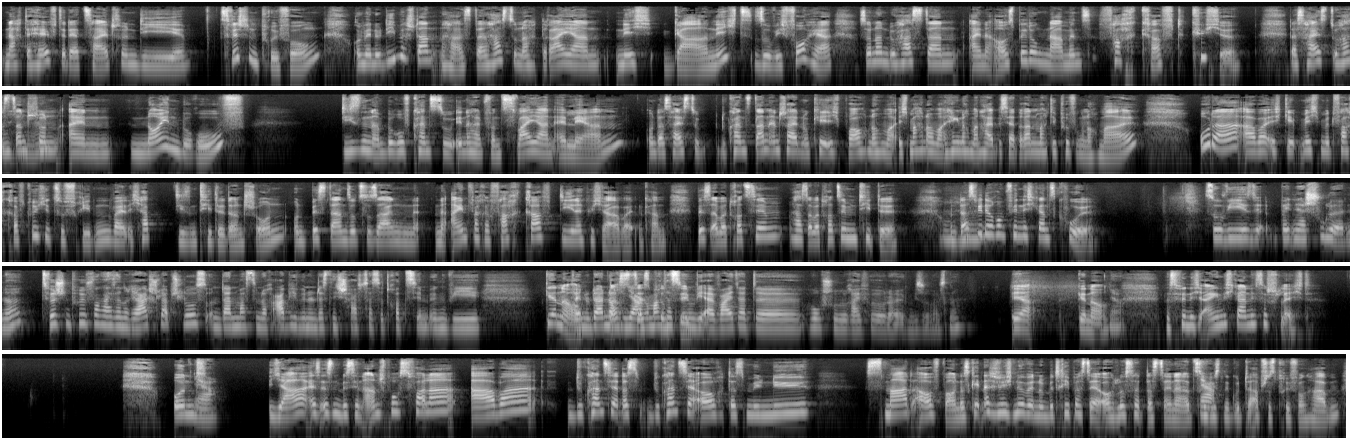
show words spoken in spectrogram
nach der Hälfte der Zeit schon die Zwischenprüfung. Und wenn du die bestanden hast, dann hast du nach drei Jahren nicht gar nichts, so wie vorher, sondern du hast dann eine Ausbildung namens Fachkraft Küche. Das heißt, du hast mhm. dann schon einen neuen Beruf. Diesen Beruf kannst du innerhalb von zwei Jahren erlernen. Und das heißt, du, du kannst dann entscheiden, okay, ich brauche noch mal, ich mache noch mal, hänge noch mal ein halbes Jahr dran, mache die Prüfung noch mal. Oder aber ich gebe mich mit Fachkraft Küche zufrieden, weil ich habe diesen Titel dann schon und bist dann sozusagen eine, eine, einfache Fachkraft, die in der Küche arbeiten kann. Bist aber trotzdem, hast aber trotzdem einen Titel. Mhm. Und das mhm. wiederum finde ich ganz cool. So wie in der Schule, ne? Zwischenprüfung hast du einen Realschulabschluss und dann machst du noch Abi. Wenn du das nicht schaffst, hast du trotzdem irgendwie Genau. Wenn du dann noch ein Jahr gemacht Prinzip. hast, irgendwie erweiterte Hochschulreife oder irgendwie sowas, ne? Ja, genau. Ja. Das finde ich eigentlich gar nicht so schlecht. Und ja. ja, es ist ein bisschen anspruchsvoller, aber du kannst ja das, du kannst ja auch das Menü smart aufbauen. Das geht natürlich nur, wenn du einen Betrieb hast, der auch Lust hat, dass deine Azubis ja. eine gute Abschlussprüfung haben.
